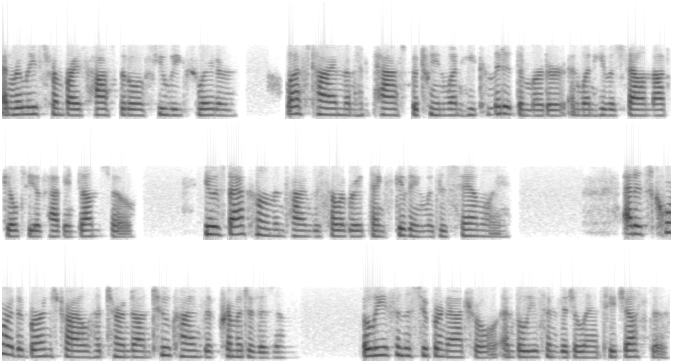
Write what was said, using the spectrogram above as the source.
and released from Bryce Hospital a few weeks later, less time than had passed between when he committed the murder and when he was found not guilty of having done so. He was back home in time to celebrate Thanksgiving with his family. At its core, the Burns trial had turned on two kinds of primitivism belief in the supernatural and belief in vigilante justice.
